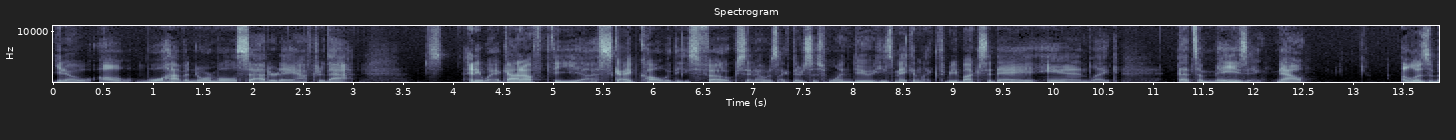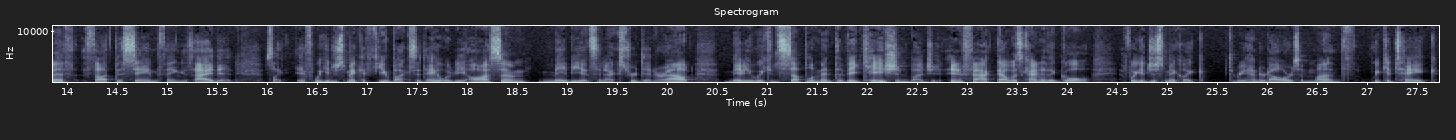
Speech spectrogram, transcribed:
you know, I'll, we'll have a normal Saturday after that anyway, I got off the uh, Skype call with these folks and I was like, there's this one dude, he's making like three bucks a day and like, that's amazing. Now, Elizabeth thought the same thing as I did. It's like, if we could just make a few bucks a day, it would be awesome. Maybe it's an extra dinner out. Maybe we could supplement the vacation budget. In fact, that was kind of the goal. If we could just make like $300 a month, we could take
